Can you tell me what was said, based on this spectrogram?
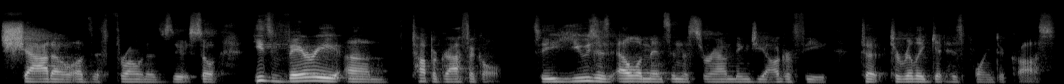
shadow of the throne of Zeus. So he's very um, topographical. So he uses elements in the surrounding geography to, to really get his point across.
